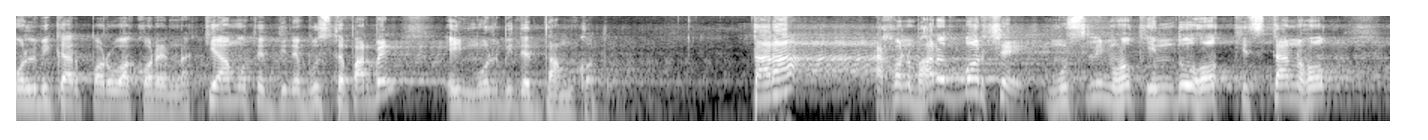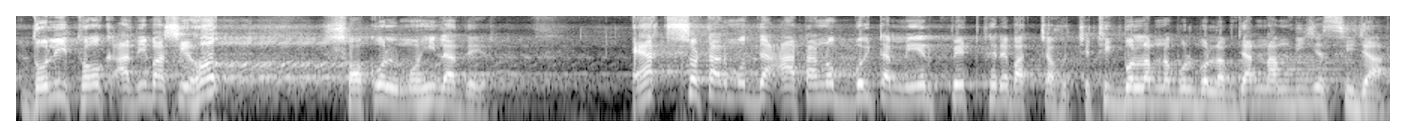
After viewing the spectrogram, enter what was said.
মৌলবিকার পরোয়া করেন না, কিয়ামতের দিনে বুঝতে পারবেন এই মৌলবিদের দাম কত। তারা এখন ভারতবর্ষে, মুসলিম হোক, হিন্দু হোক, খ্রিস্টান হোক, দলিত হোক, আদিবাসী হোক, সকল মহিলাদের একশোটার মধ্যে আটানব্বইটা মেয়ের পেট ফেরে বাচ্চা হচ্ছে। ঠিক বললাম না ভুল বললাম? যার নাম দিয়েছে সিজার।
